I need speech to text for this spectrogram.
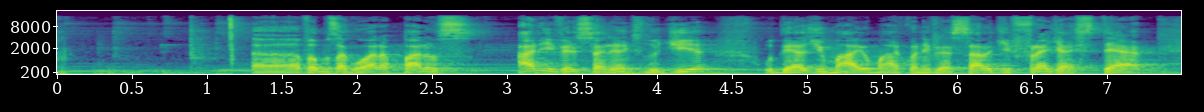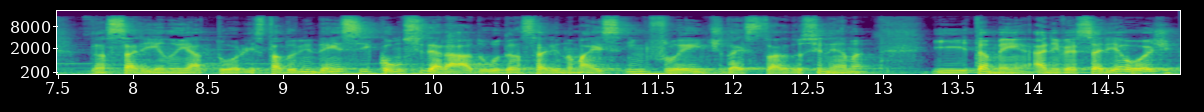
Uh, vamos agora para os aniversariantes do dia. O 10 de maio marca o aniversário de Fred Astaire dançarino e ator estadunidense, considerado o dançarino mais influente da história do cinema. E também aniversaria hoje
